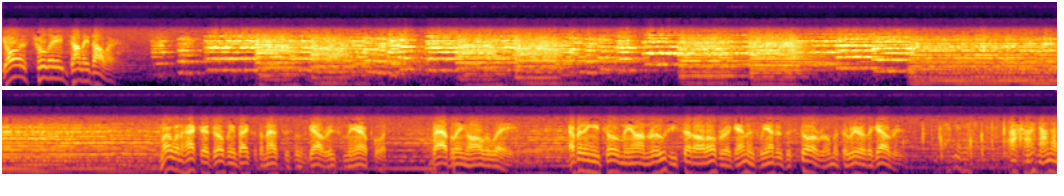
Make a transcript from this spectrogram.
Yours Truly, Johnny Dollar. Merwin Hacker drove me back to the Masterson's galleries from the airport, babbling all the way. Everything he told me en route, he said all over again as we entered the storeroom at the rear of the galleries. Uh-huh. Now, now,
